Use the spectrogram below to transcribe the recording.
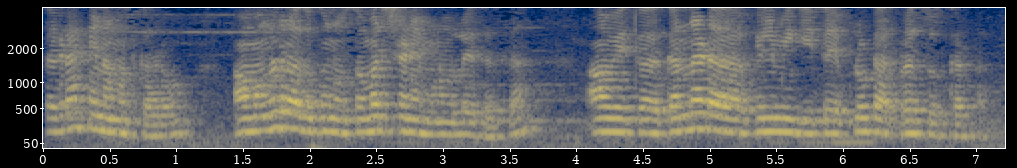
ಸಗಡಾಕೆ ನಮಸ್ಕಾರ. ಆ ಮಂಗಳೂರು ಅದಕ್ಕೂ ಸಮರ್ಷಣೆ ಮನೋಲೈತೆ ಸರ್. ಆ ಕನ್ನಡ ಫಿಲ್ಮಿ ಗೀತೆ ಫ್ಲೂಟಾರ್ ಪ್ರಸ್ತುತ ಕರ್ತ.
